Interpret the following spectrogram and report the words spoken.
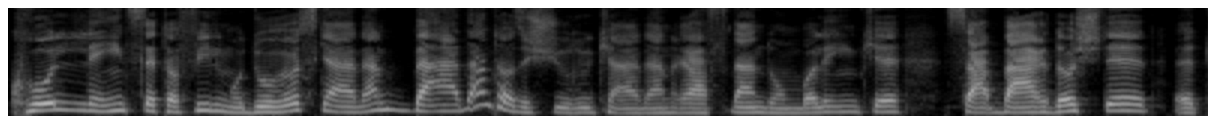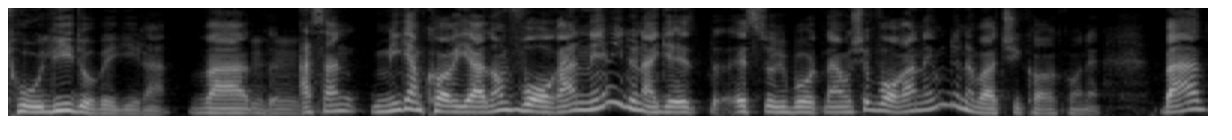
کل این سه تا فیلم رو درست کردن بعدا تازه شروع کردن رفتن دنبال این که س- برداشت تولید رو بگیرن. و اصلا میگم کارگردان واقعا نمی‌دونه اگه استوری بورد نباشه واقعا نمی‌دونه باید چی کار کنه. بعد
